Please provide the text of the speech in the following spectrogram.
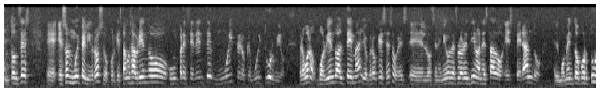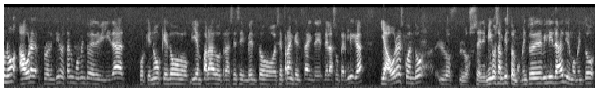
Entonces, eso es muy peligroso, porque estamos abriendo un precedente muy, pero que muy turbio. Pero bueno, volviendo al tema, yo creo que es eso, es eh, los enemigos de Florentino han estado esperando el momento oportuno, ahora Florentino está en un momento de debilidad porque no quedó bien parado tras ese invento, ese Frankenstein de, la Superliga, y ahora es cuando los, enemigos han visto el momento de debilidad y el momento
